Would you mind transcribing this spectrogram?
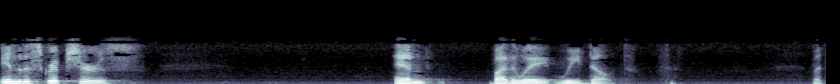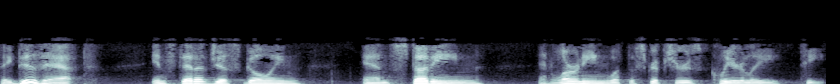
into the scriptures. And by the way, we don't. But they do that instead of just going and studying and learning what the scriptures clearly teach.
